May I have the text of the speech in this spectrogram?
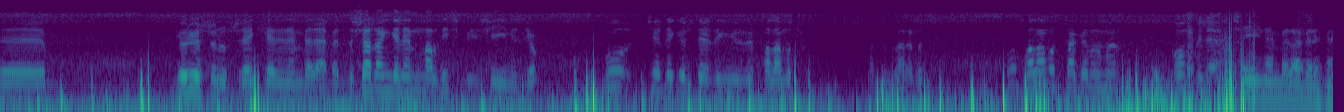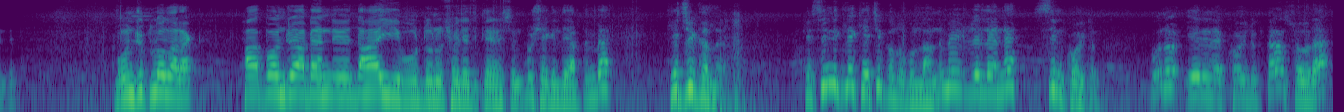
Ee, görüyorsunuz renklerinden beraber. Dışarıdan gelen mal hiçbir şeyimiz yok. Bu içeride gösterdiğimiz gibi palamut takımlarımız. Bu palamut takımımın komple şeyiyle beraber efendim. Boncuklu olarak ha boncuğa ben e, daha iyi vurduğunu söyledikleri için bu şekilde yaptım ve keçi kılı. Kesinlikle keçi kılı kullandım ve üzerlerine sim koydum. Bunu yerine koyduktan sonra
